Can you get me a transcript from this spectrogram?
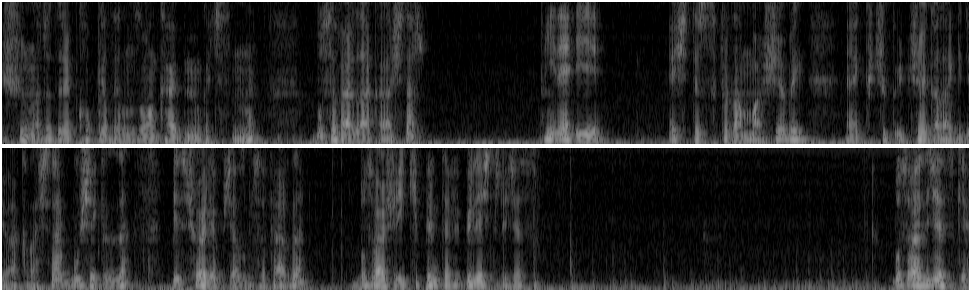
şunları direkt kopyalayalım zaman kaybetmemek açısından. Bu sefer de arkadaşlar yine i eşittir sıfırdan başlıyor ve e, küçük 3'e kadar gidiyor arkadaşlar. Bu şekilde biz şöyle yapacağız bu sefer de. Bu sefer şu iki printf'i birleştireceğiz. Bu sefer diyeceğiz ki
